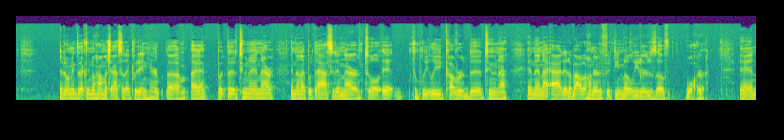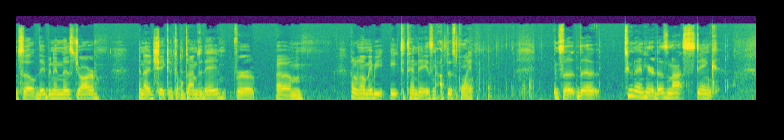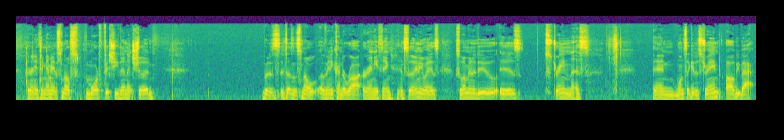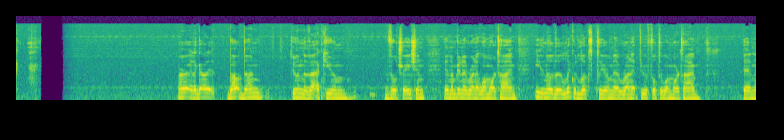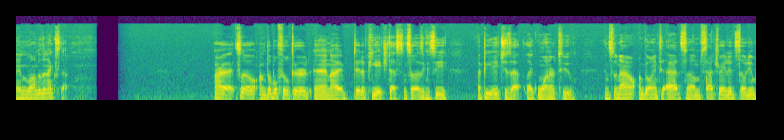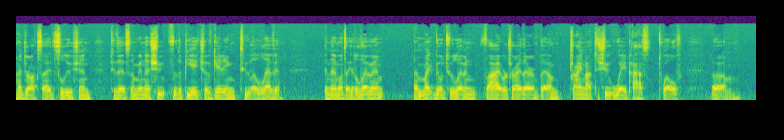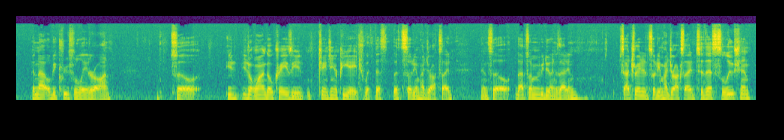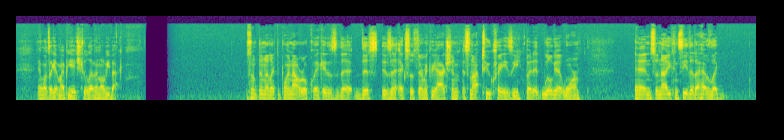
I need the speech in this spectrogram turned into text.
I don't exactly know how much acid I put in here. Um, I put the tuna in there, and then I put the acid in there till it completely covered the tuna. And then I added about 150 milliliters of water. And so they've been in this jar and I'd shake it a couple times a day for, um, I don't know, maybe eight to ten days now at this point. And so the tuna in here does not stink or anything. I mean, it smells more fishy than it should, but it doesn't smell of any kind of rot or anything. And so, anyways, so what I'm gonna do is strain this, and once I get it strained, I'll be back. Alright, I got it about done doing the vacuum filtration and I'm gonna run it one more time. Even though the liquid looks clear, I'm gonna run it through a filter one more time and then we're on to the next step. Alright, so I'm double filtered and I did a pH test and so as you can see my pH is at like 1 or 2. And so now I'm going to add some saturated sodium hydroxide solution to this. I'm going to shoot for the pH of getting to 11. And then once I hit 11, I might go to 11.5 or try there, but I'm trying not to shoot way past 12. Um, and that will be crucial later on. So you, you don't want to go crazy changing your pH with this with sodium hydroxide. And so that's what I'm going to be doing is adding saturated sodium hydroxide to this solution and once I get my pH to 11, I'll be back. Something I'd like to point out real quick is that this is an exothermic reaction. It's not too crazy, but it will get warm. And so now you can see that I have like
